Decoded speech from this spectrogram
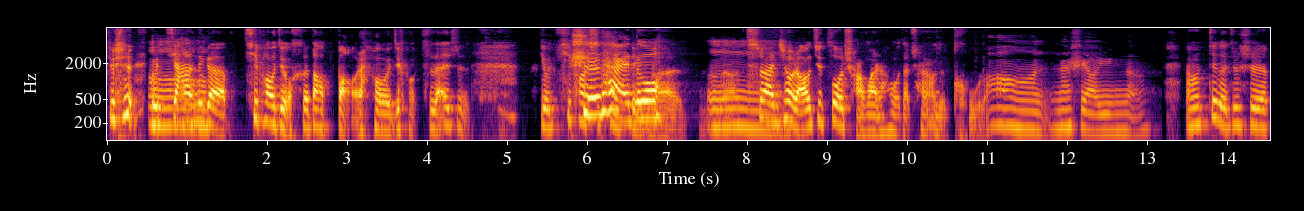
就是我加了那个气泡酒喝到饱，然后我就实在是有气泡吃太多。嗯，吃完之后，然后去坐船玩，然后我在船上就吐了。哦，那是要晕的。然后这个就是，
